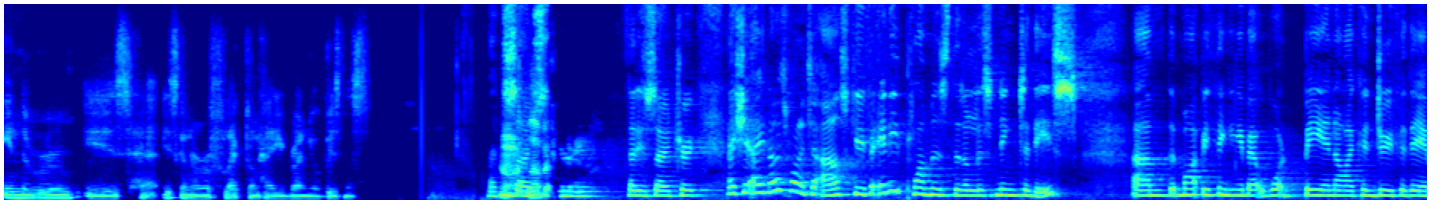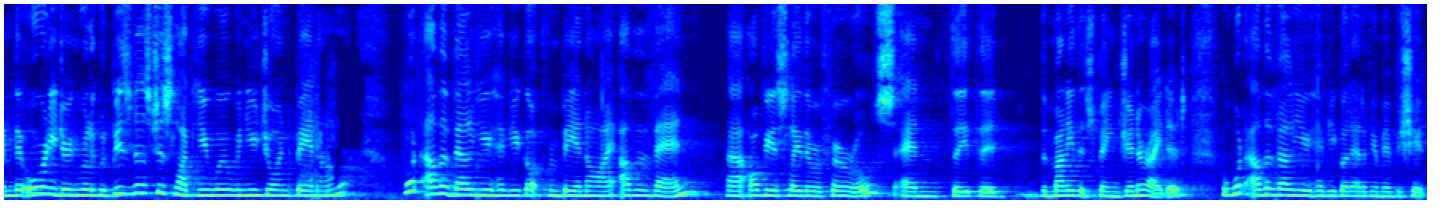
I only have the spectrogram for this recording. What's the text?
in the room is is going to reflect on how you run your business. That's oh, so true. It. That is so true. Actually, Aidan, I just wanted to ask you for any plumbers that are listening to this um, that might be thinking about what BNI can do for them. They're already doing really good business, just like you were when you joined BNI. What other value have you got from BNI other than uh, obviously the referrals and the, the the money that's being generated? But what other value have you got out of your membership?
